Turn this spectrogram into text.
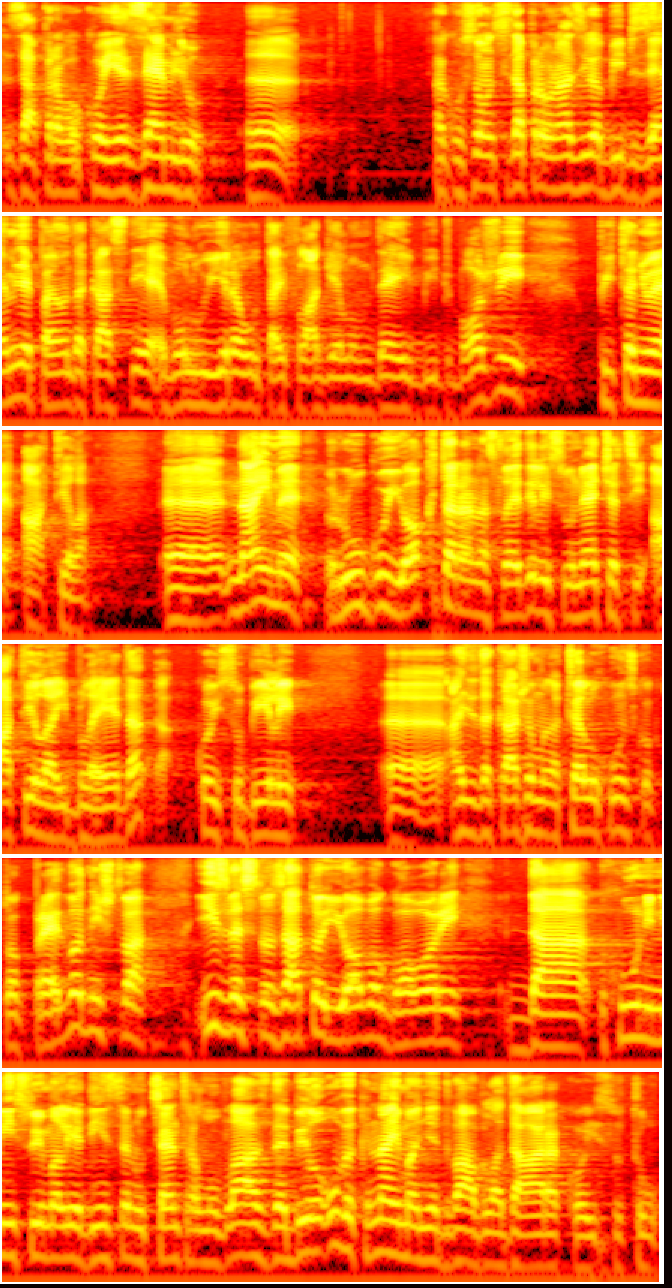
zapravo koji je zemlju ako se on se zapravo naziva bič zemlje, pa je onda kasnije evoluirao u taj flagellum dei, bič Božiji, pitanju je Atila. E, naime, Rugu i Oktara nasledili su nećaci Atila i Bleda, koji su bili ajde da kažemo, na čelu hunskog tog predvodništva. Izvesno zato i ovo govori da Huni nisu imali jedinstvenu centralnu vlast, da je bilo uvek najmanje dva vladara koji su tu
